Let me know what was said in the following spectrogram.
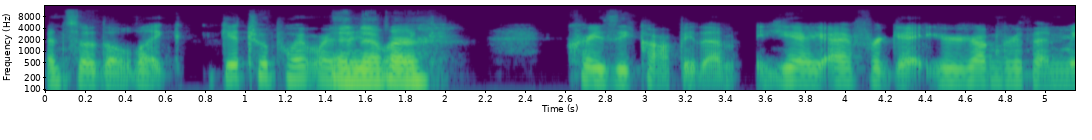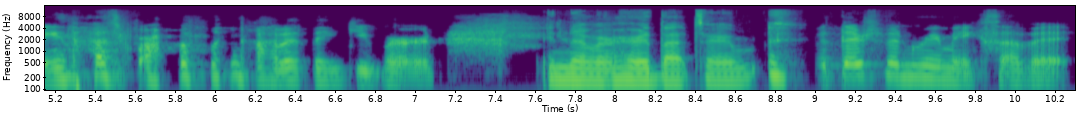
And so they'll like get to a point where they never, like crazy copy them. Yeah, I forget. You're younger than me. That's probably not a thing you've heard. I never heard that term. But there's been remakes of it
